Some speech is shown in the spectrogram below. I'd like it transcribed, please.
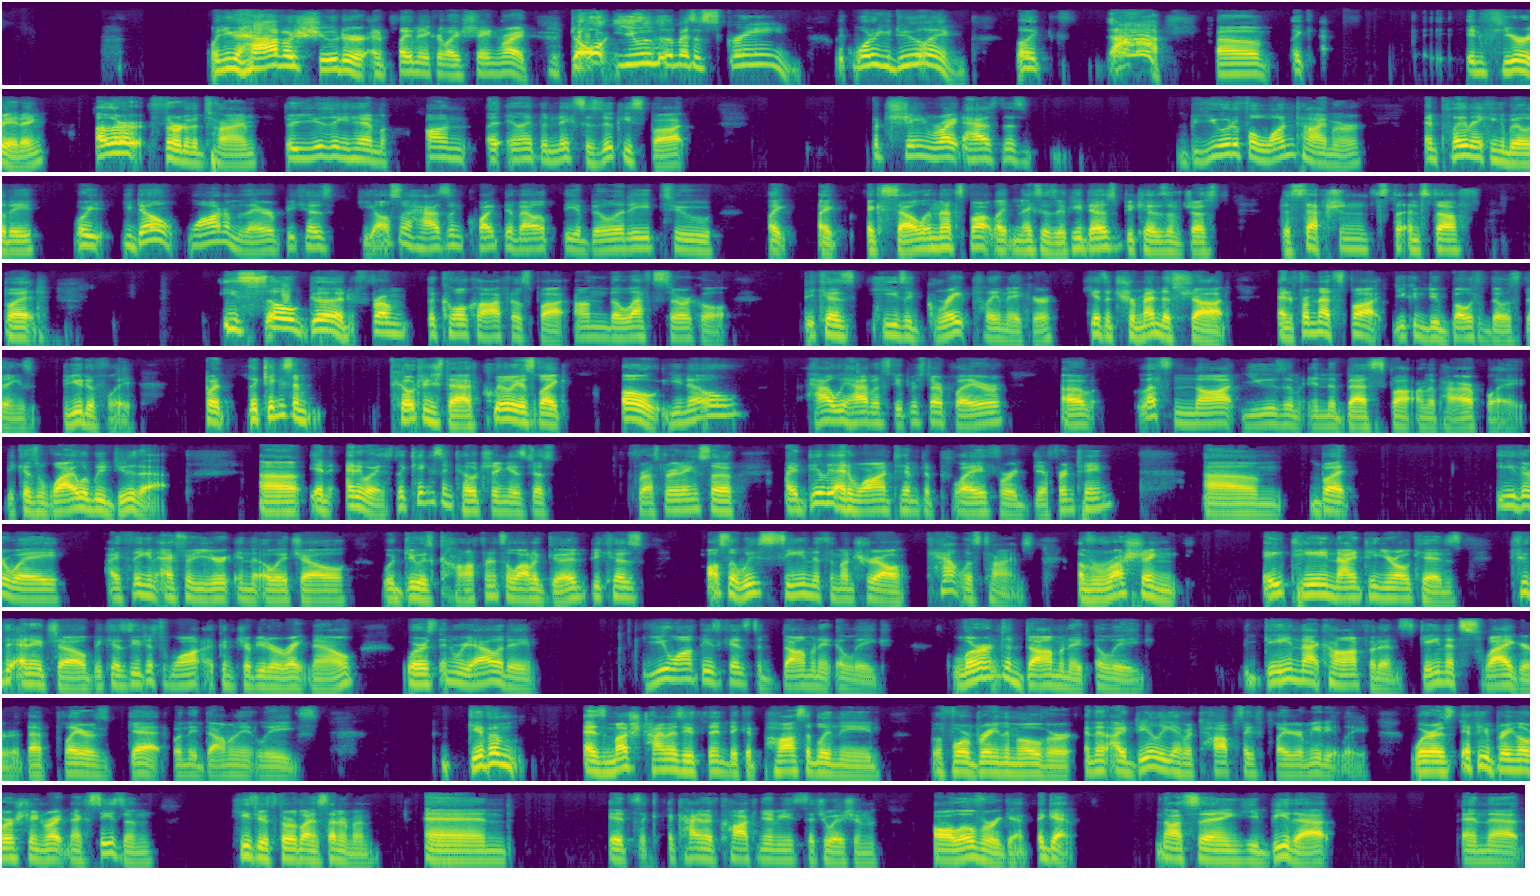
When you have a shooter and playmaker like Shane Wright, don't use him as a screen. Like, what are you doing? Like, ah, um, like infuriating. Other third of the time, they're using him on in like the Nick Suzuki spot. But Shane Wright has this beautiful one timer and playmaking ability where you, you don't want him there because he also hasn't quite developed the ability to like like excel in that spot like Nick Suzuki does because of just deception and stuff. But he's so good from the Cole Caufield spot on the left circle because he's a great playmaker. He has a tremendous shot. And from that spot, you can do both of those things beautifully. But the Kingston coaching staff clearly is like, oh, you know how we have a superstar player? Uh, let's not use him in the best spot on the power play because why would we do that? Uh, and anyways, the Kingston coaching is just frustrating. So ideally, I'd want him to play for a different team. Um, but either way, I think an extra year in the OHL would do his confidence a lot of good because also we've seen this in Montreal countless times of rushing 18, 19 year old kids to the NHL because you just want a contributor right now. Whereas in reality, you want these kids to dominate a league, learn to dominate a league, gain that confidence, gain that swagger that players get when they dominate leagues. Give them as much time as you think they could possibly need before bringing them over. And then ideally, you have a top six player immediately. Whereas if you bring over Shane Wright next season, he's your third line centerman. And it's a, a kind of Kotkaniemi situation all over again. Again, not saying he'd be that and that,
